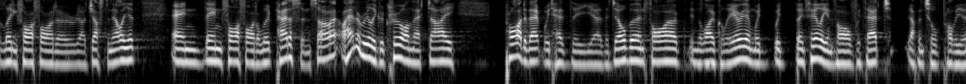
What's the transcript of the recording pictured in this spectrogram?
leading firefighter uh, Justin Elliott and then firefighter Luke Patterson. So I, I, had a really good crew on that day. Prior to that, we'd had the uh, the Delburn fire in the local area, and we'd, we'd been fairly involved with that up until probably a,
